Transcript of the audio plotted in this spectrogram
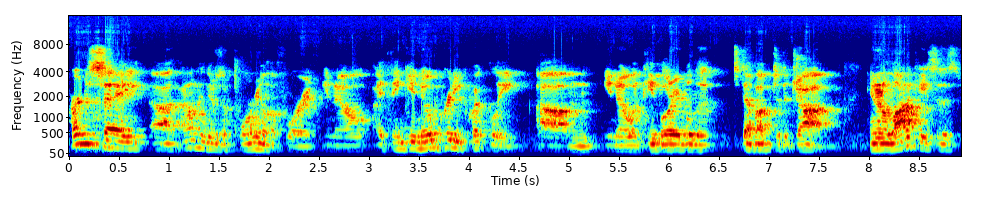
Hard to say. Uh, I don't think there's a formula for it. You know, I think you know pretty quickly. Um, you know, when people are able to step up to the job. You know, in a lot of cases,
